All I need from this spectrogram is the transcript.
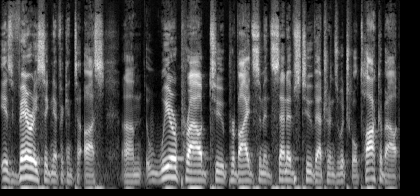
is very significant to us. Um, we're proud to provide some incentives to veterans, which we'll talk about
